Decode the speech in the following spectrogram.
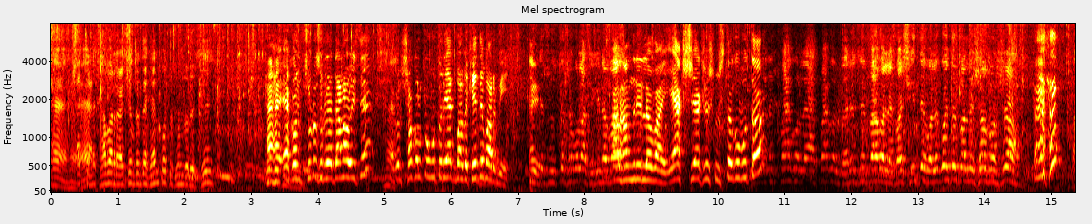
হ্যাঁ হ্যাঁ। আচ্ছা। খাবার আইটেমটা দেখেন কত সুন্দর হয়েছে। হ্যাঁ হ্যাঁ এখন ছোট ছোট দানা হয়েছে এখন সকল কবুতরই একভাবে খেতে পারবে? আলহামদুলিল্লাহ ভাই একশো একশো সুস্থ কবুতর।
